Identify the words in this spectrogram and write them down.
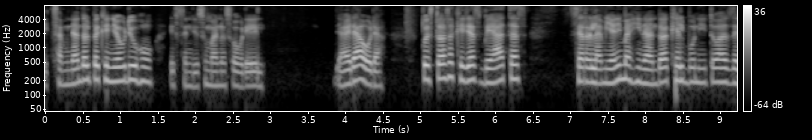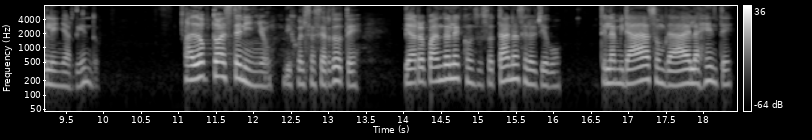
y examinando al pequeño brujo, extendió su mano sobre él. Ya era hora, pues todas aquellas beatas se relamían imaginando aquel bonito haz de leña ardiendo. Adopto a este niño, dijo el sacerdote, y arropándole con su sotana se lo llevó. La mirada asombrada de la gente,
